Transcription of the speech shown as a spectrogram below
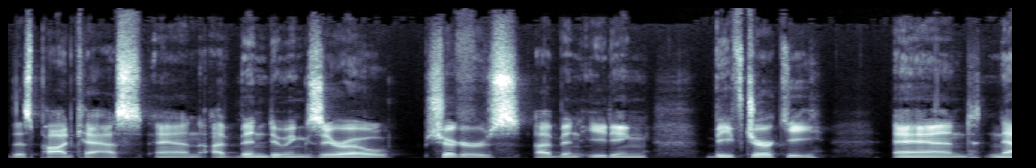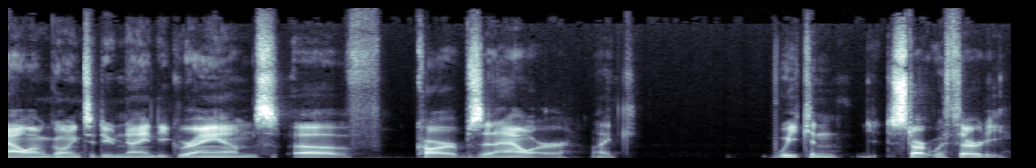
this podcast and I've been doing zero sugars. I've been eating beef jerky and now I'm going to do 90 grams of carbs an hour. Like we can start with 30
